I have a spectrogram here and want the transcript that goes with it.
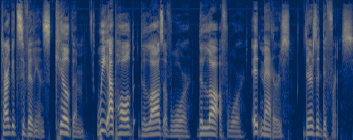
target civilians, kill them. We uphold the laws of war, the law of war. It matters. There's a difference.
